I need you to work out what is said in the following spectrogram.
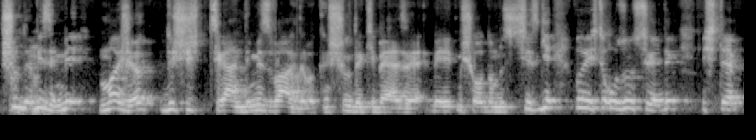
şurada bizim bir majör düşüş trendimiz vardı. Bakın şuradaki beyazı belirtmiş olduğumuz çizgi. Bu işte uzun süredir işte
